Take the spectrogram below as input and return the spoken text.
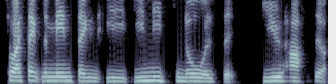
So I think the main thing that you, you need to know is that you have to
